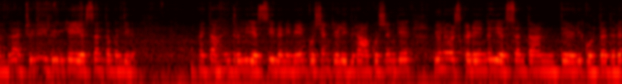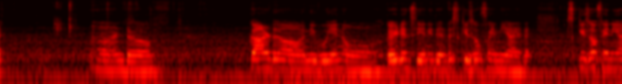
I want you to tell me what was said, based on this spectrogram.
ಅಂದರೆ ಆ್ಯಕ್ಚುಲಿ ಇದಕ್ಕೆ ಎಸ್ ಅಂತ ಬಂದಿದೆ. ಆಯಿತಾ? ಇದರಲ್ಲಿ ಎಸ್ ಇದೆ. ನೀವೇನು ಕ್ವಶನ್ ಕೇಳಿದ್ದೀರಾ? ಆ ಕ್ವಶನ್ಗೆ ಯೂನಿವರ್ಸ್ ಕಡೆಯಿಂದ ಎಸ್ ಅಂತ ಅಂತ ಹೇಳಿ ಕೊಡ್ತಾ ಇದ್ದಾರೆ. ಆ್ಯಂಡ್ ಕಾರ್ಡ್ ನೀವು ಏನು ಗೈಡೆನ್ಸ್ ಏನಿದೆ ಅಂದರೆ ಸ್ಕಿಝೋಫೆನಿಯಾ ಇದೆ. ಸ್ಕಿಝೋಫೆನಿಯಾ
